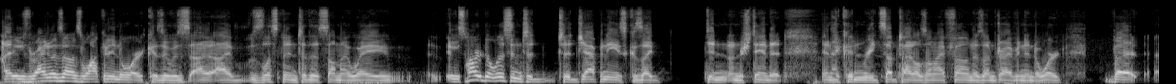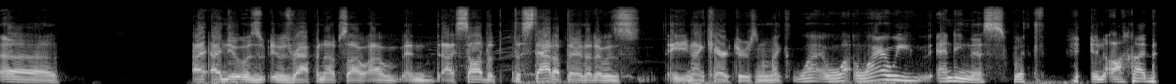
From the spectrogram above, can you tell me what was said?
I was right as I was walking into work because it was I, I was listening to this on my way. It was hard to listen to to Japanese because I didn't understand it and I couldn't read subtitles on my phone as I'm driving into work. But uh, I, I knew it was it was wrapping up, so I, I and I saw the the stat up there that it was 89 characters, and I'm like, why why why are we ending this with an odd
